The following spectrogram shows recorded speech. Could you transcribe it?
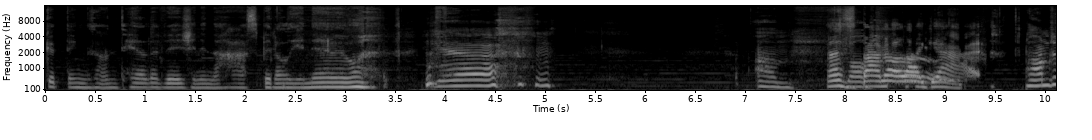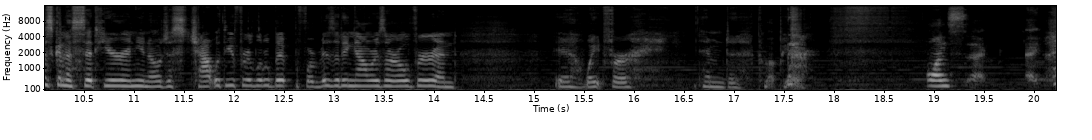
good things on television in the hospital, you know. Yeah. um. That's Well- about all I got. Well, I'm just gonna sit here and you know just chat with you for a little bit before visiting hours are over and yeah, wait for him to come up here. One sec. I- I-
